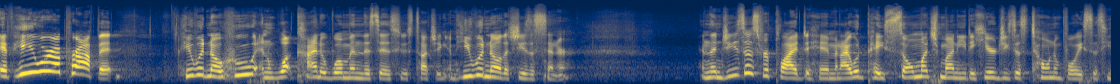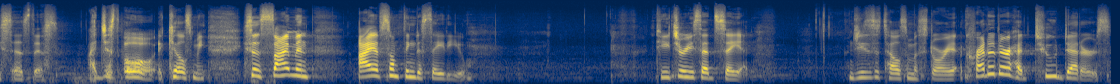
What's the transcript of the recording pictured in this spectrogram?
If he were a prophet, he would know who and what kind of woman this is who's touching him. He would know that she's a sinner. And then Jesus replied to him, and I would pay so much money to hear Jesus' tone of voice as he says this. I just, oh, it kills me. He says, Simon, I have something to say to you. Teacher, he said, say it. And Jesus tells him a story. A creditor had two debtors.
